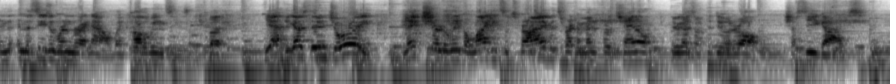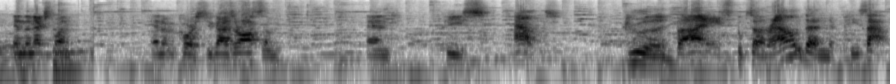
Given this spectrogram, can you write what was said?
in the, in the season we're in right now, like Halloween season. But yeah, if you guys did enjoy, make sure to leave a like and subscribe. It's recommended for the channel. You guys don't have to do it at all. Shall see you guys in the next one. And of course, you guys are awesome. And peace out. Goodbye, spooks around, and peace out.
